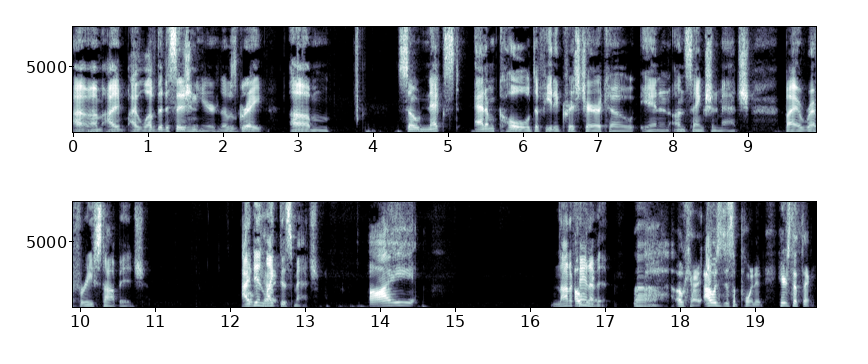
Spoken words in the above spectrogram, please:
Um, I I love the decision here. That was great. Um, so next, Adam Cole defeated Chris Jericho in an unsanctioned match by a referee stoppage. I didn't like this match. I Not a fan Okay. of it. okay, I was disappointed. Here's the thing.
